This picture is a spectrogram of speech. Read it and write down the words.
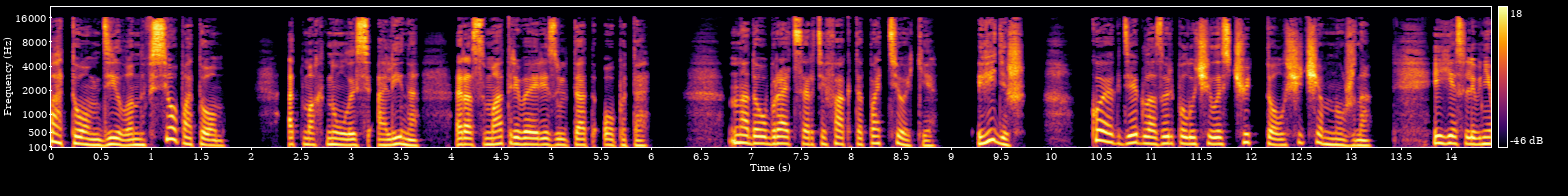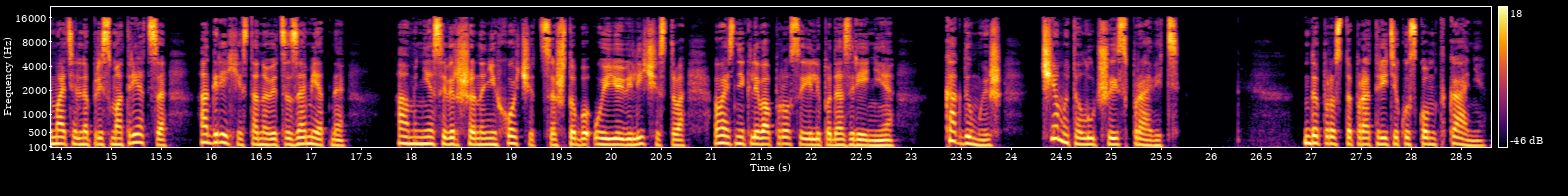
«Потом, Дилан, все потом», — отмахнулась Алина, рассматривая результат опыта. «Надо убрать с артефакта подтеки. Видишь, кое-где глазурь получилась чуть толще, чем нужно. И если внимательно присмотреться, огрехи становятся заметны, а мне совершенно не хочется, чтобы у Ее Величества возникли вопросы или подозрения. Как думаешь, чем это лучше исправить?» «Да просто протрите куском ткани»,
